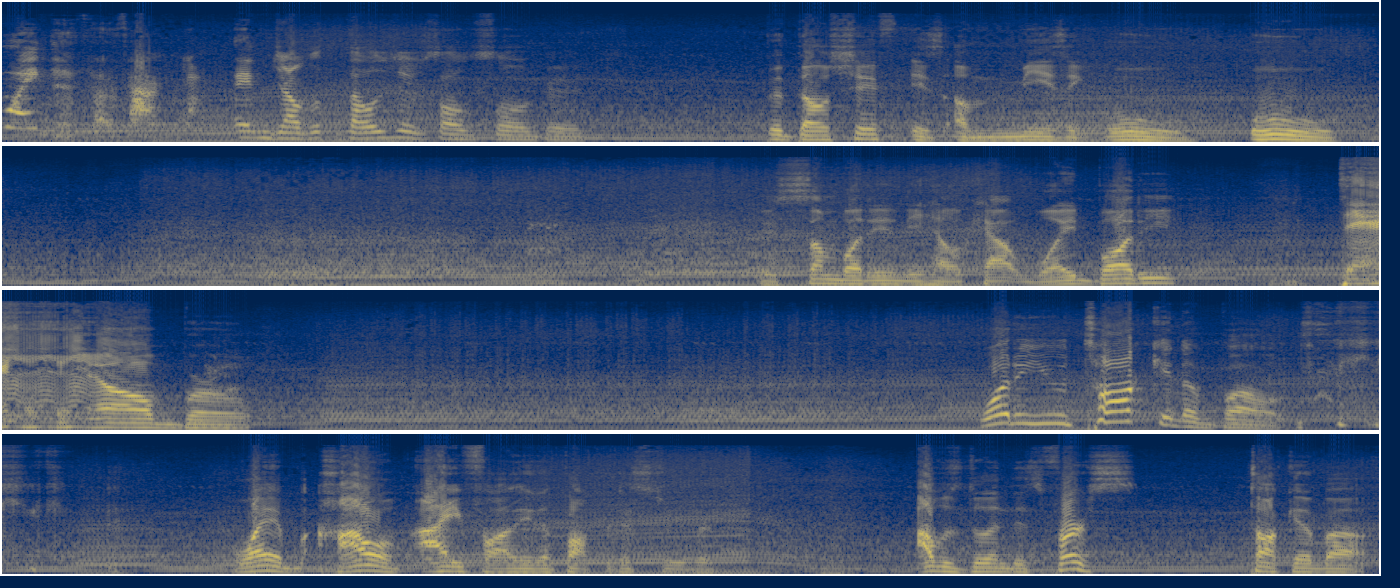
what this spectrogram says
Why does it And downshift sounds so good. The downshift is amazing. Ooh, ooh. There's somebody in the Hellcat white body. Damn, bro. What are you talking about? Why am, how am I finally the popular streamer? I was doing this first. Talking about.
